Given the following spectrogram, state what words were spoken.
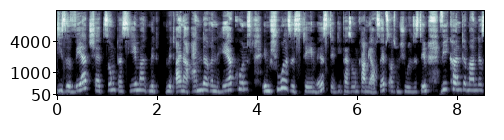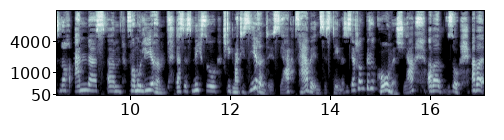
diese Wertschätzung, dass jemand mit, mit einer anderen Herkunft im Schulsystem ist, die Person kam ja auch selbst aus dem Schulsystem, wie könnte man das noch anders ähm, formulieren, dass es nicht so stigmatisierend ist, ja, Farbe ins System. Das ist ja schon ein bisschen komisch, ja, aber so. Aber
